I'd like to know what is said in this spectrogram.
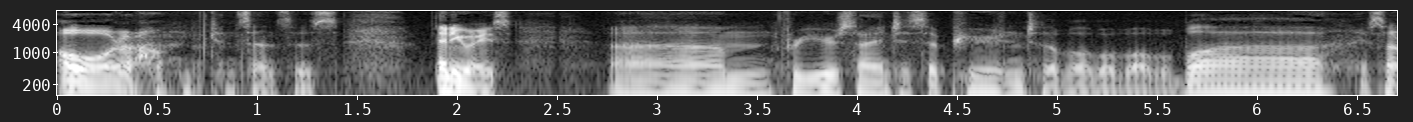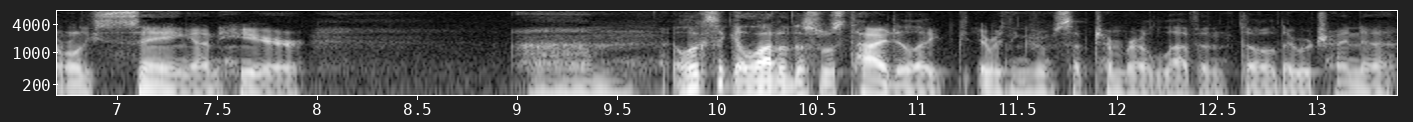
Oh, um, consensus. Anyways, um, for years scientists appeared into the blah blah blah blah blah. It's not really saying on here. Um, it looks like a lot of this was tied to like everything from September 11th, though. They were trying to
